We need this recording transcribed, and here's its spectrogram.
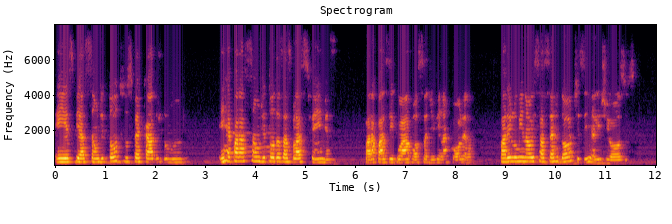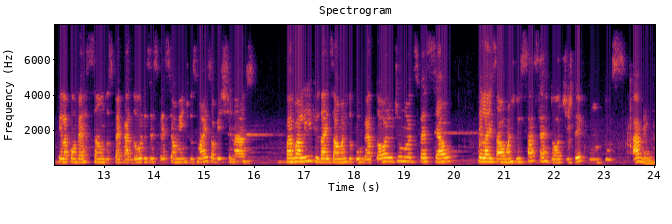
em expiação de todos os pecados do mundo, em reparação de todas as blasfêmias, para apaziguar a vossa divina cólera, para iluminar os sacerdotes e religiosos, pela conversão dos pecadores, especialmente os mais obstinados, para o alívio das almas do purgatório, de um modo especial pelas almas dos sacerdotes defuntos. Amém.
